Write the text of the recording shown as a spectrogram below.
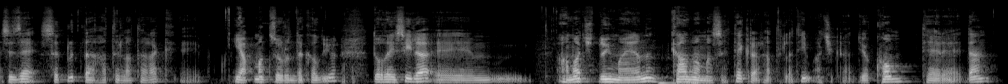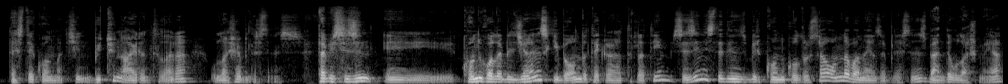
size sıklıkla hatırlatarak e, yapmak zorunda kalıyor. Dolayısıyla e, amaç duymayanın kalmaması. Tekrar hatırlatayım Açık Radyo.com.tr'den destek olmak için bütün ayrıntılara ulaşabilirsiniz. Tabii sizin e, konuk olabileceğiniz gibi onu da tekrar hatırlatayım. Sizin istediğiniz bir konuk olursa onu da bana yazabilirsiniz. Ben de ulaşmaya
